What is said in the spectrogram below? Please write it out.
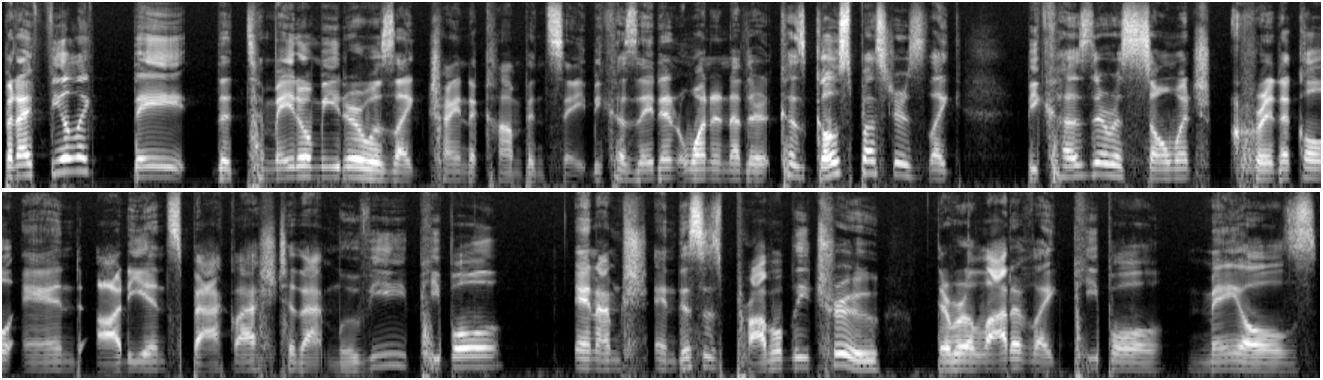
But I feel like they the tomato meter was like trying to compensate because they didn't want another cuz Ghostbusters like because there was so much critical and audience backlash to that movie, people and I'm sh- and this is probably true, there were a lot of like people, males,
